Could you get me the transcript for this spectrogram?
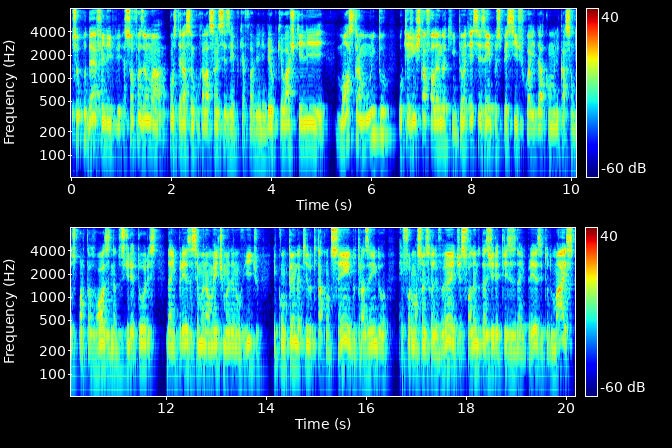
Se eu puder, Felipe, é só fazer uma consideração com relação a esse exemplo que a Flaviane deu, porque eu acho que ele mostra muito o que a gente está falando aqui. Então, esse exemplo específico aí da comunicação dos porta-vozes, né, dos diretores da empresa, semanalmente mandando um vídeo e contando aquilo que está acontecendo, trazendo informações relevantes, falando das diretrizes da empresa e tudo mais.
